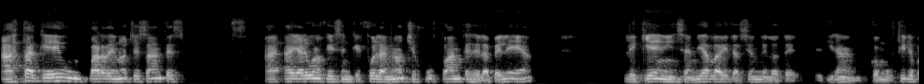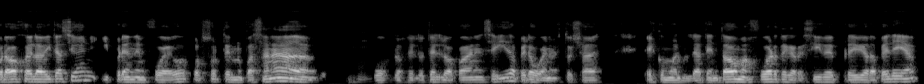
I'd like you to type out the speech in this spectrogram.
hasta que un par de noches antes, hay algunos que dicen que fue la noche justo antes de la pelea, le quieren incendiar la habitación del hotel, le tiran combustible por abajo de la habitación y prenden fuego, por suerte no pasa nada, los del hotel lo apagan enseguida, pero bueno, esto ya es como el atentado más fuerte que recibe previo a la pelea.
